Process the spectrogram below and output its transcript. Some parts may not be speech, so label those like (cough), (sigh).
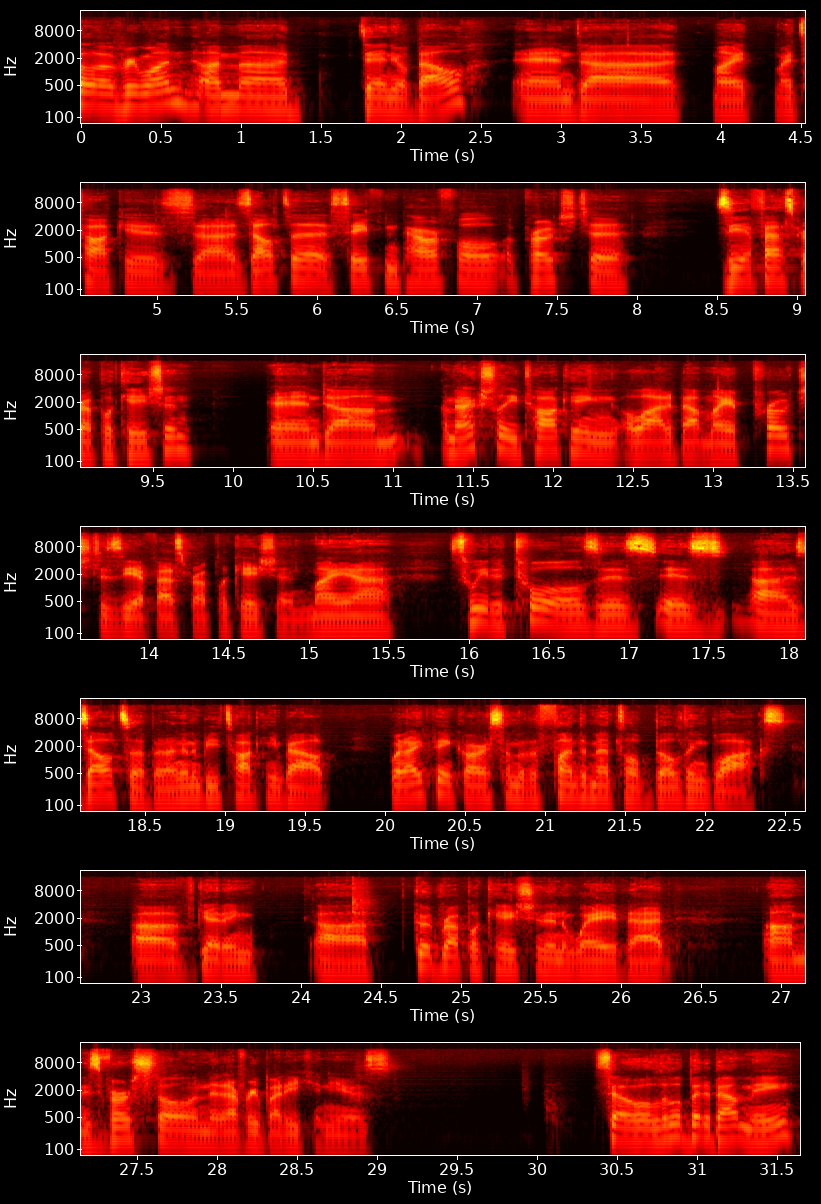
Hello, everyone. I'm uh, Daniel Bell, and uh, my, my talk is uh, Zelta, a safe and powerful approach to ZFS replication. And um, I'm actually talking a lot about my approach to ZFS replication. My uh, suite of tools is, is uh, Zelta, but I'm going to be talking about what I think are some of the fundamental building blocks of getting uh, good replication in a way that um, is versatile and that everybody can use. So a little bit about me.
